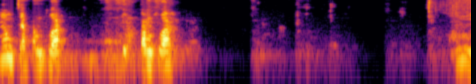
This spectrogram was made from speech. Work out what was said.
น้องจับตำทัวตำทัวอืม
